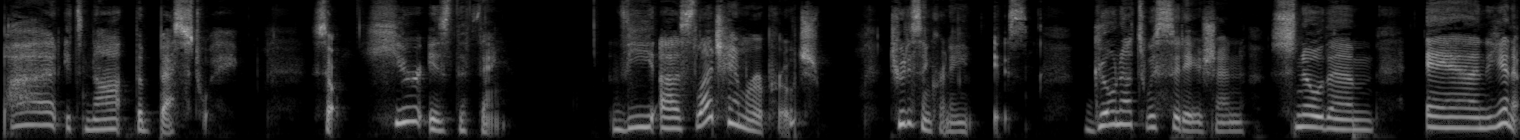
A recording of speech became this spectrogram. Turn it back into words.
but it's not the best way. So here is the thing. The uh, sledgehammer approach to dyssynchrony is go nuts with sedation, snow them, and you know,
